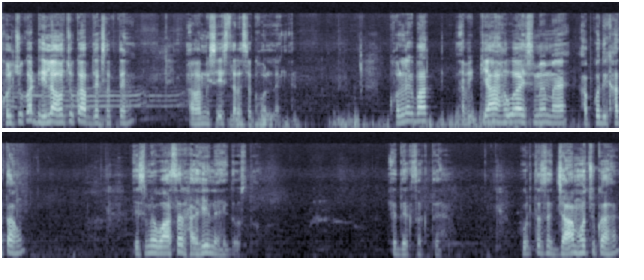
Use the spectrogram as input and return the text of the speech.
खुल चुका, ढीला हो चुका, आप देख सकते हैं। अब हम इसे इस तरह से खोल लेंगे। खोलने के बाद अभी क्या हुआ इसमें मैं आपको दिखाता हूँ। इसमें वाशर है ही नहीं दोस्तों। ये देख सकते हैं। पूरी तरह से जाम हो चुका है।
